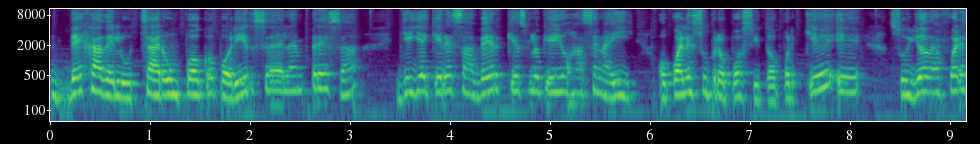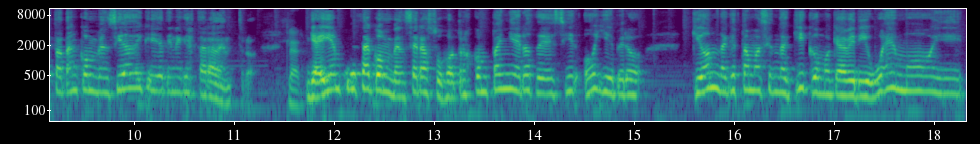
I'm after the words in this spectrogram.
deja de luchar un poco por irse de la empresa y ella quiere saber qué es lo que ellos hacen ahí o cuál es su propósito, por qué eh, su yo de afuera está tan convencida de que ella tiene que estar adentro. Y ahí empieza a convencer a sus otros compañeros de decir, oye, pero ¿qué onda? ¿Qué estamos haciendo aquí? Como que averigüemos y,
